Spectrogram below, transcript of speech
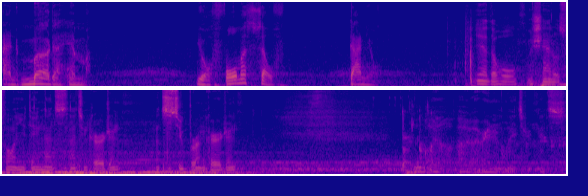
and murder him. Your former self, Daniel. Yeah, the whole shadows following you thing, that's that's encouraging. That's super encouraging. Oil, oh, I ran out of lantern. That's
